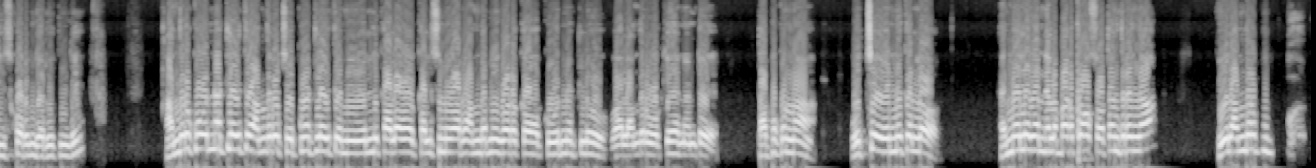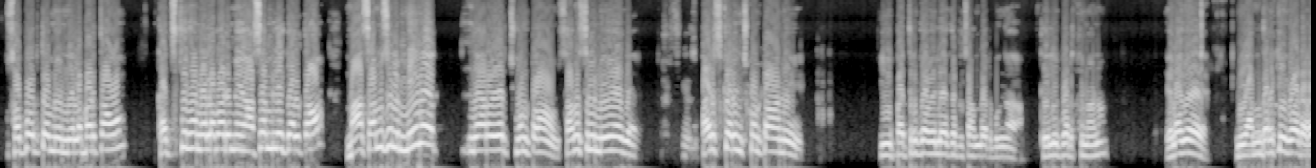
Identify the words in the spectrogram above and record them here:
తీసుకోవడం జరుగుతుంది. అందరూ కోరినట్లయితే అందరూ చెప్పినట్లయితే మేము వెళ్ళి కల కలిసిన వారు అందరినీ కూడా కోరినట్లు వాళ్ళందరూ ఓకే అని అంటే తప్పకుండా వచ్చే ఎన్నికల్లో ఎమ్మెల్యేగా నిలబడతాం స్వతంత్రంగా. వీళ్ళందరూ సపోర్ట్తో మేము నిలబడతాం. ఖచ్చితంగా నిలబడి మేము అసెంబ్లీకి వెళ్తాం. మా సమస్యలు మేమే నెరవేర్చుకుంటాం. సమస్యలు మేమే పరిష్కరించుకుంటామని ఈ పత్రికా విలేకరుల సందర్భంగా తెలియపరుస్తున్నాను. ఇలాగే మీ అందరికీ కూడా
